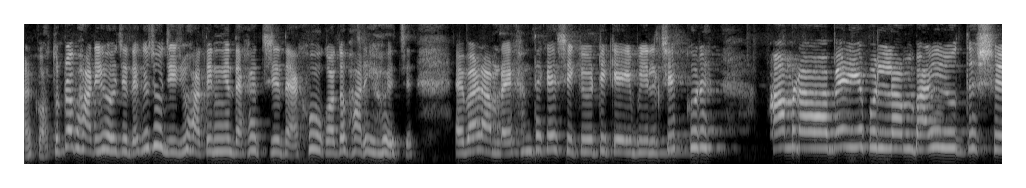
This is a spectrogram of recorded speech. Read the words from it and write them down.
আর কতটা ভারী হয়েছে, দেখেছ? জিজু হাতে নিয়ে দেখাচ্ছে যে দেখো কত ভারী হয়েছে। এবার আমরা এখান থেকে সিকিউরিটিকে এই বিল চেক করে আমরা বেরিয়ে পড়লাম বাড়ির উদ্দেশ্যে।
